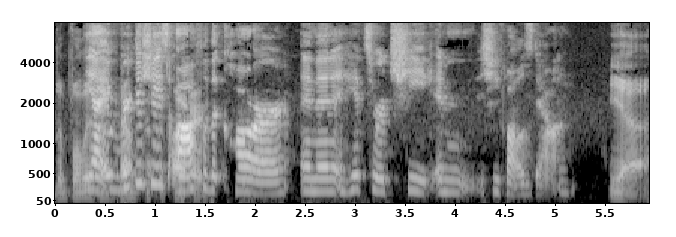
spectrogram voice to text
the bullet yeah, like, it ricochets car. off of the car and then it hits her cheek and she falls down. yeah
